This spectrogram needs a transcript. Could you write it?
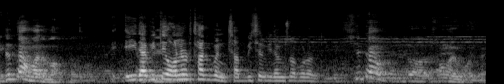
এটা তো আমাদের বক্তব্য। এই দাবিতে অনড় থাকবেন ছাব্বিশের বিধানসভা পর্যন্ত। সেটা সময় বলবে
